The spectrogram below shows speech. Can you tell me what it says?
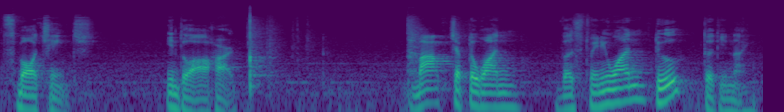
small change into our heart. Mark chapter 1, verse 21 to 39.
